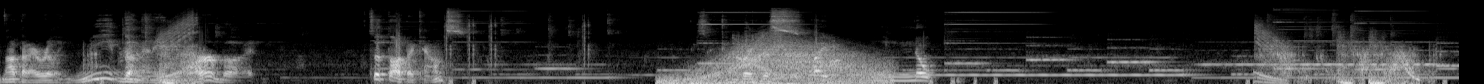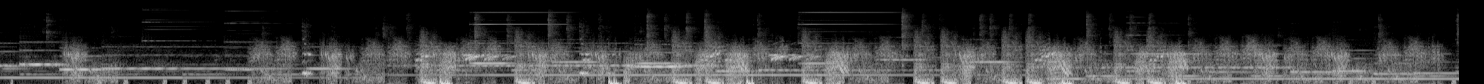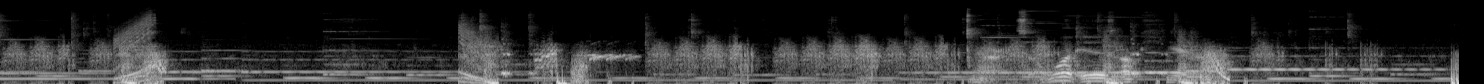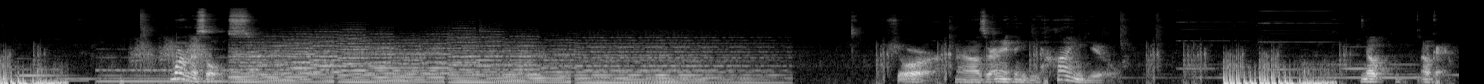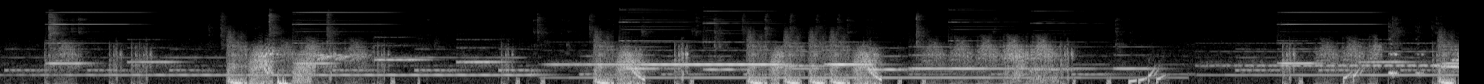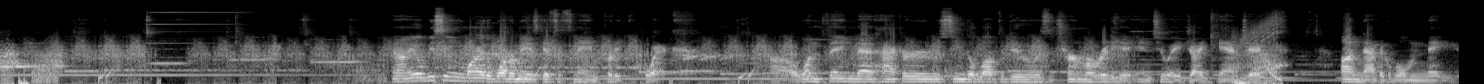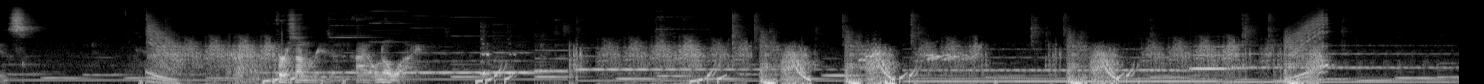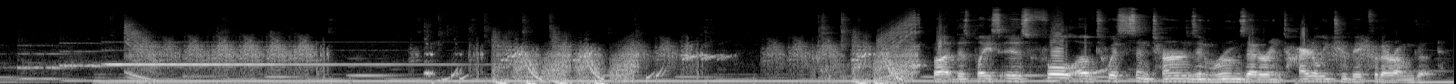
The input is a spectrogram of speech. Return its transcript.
Not that I really need them anymore, but it's a thought that counts. So can I break this pipe? Nope. What is up here? More missiles. Sure. Now, is there anything behind you? Nope. Okay. Now, you'll be seeing why the water maze gets its name pretty quick. Uh, one thing that hackers seem to love to do is to turn Maridia into a gigantic, unnavigable maze. For some reason. I don't know why. But this place is full of twists and turns and rooms that are entirely too big for their own good.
